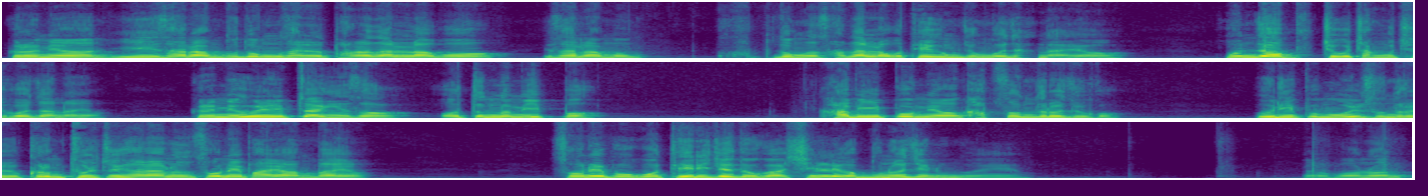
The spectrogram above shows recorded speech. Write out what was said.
그러면 이 사람 부동산에서 팔아달라고 이 사람은 부동산 사달라고 대금 준 거잖아요. 혼자 북치고 장구 치고 하잖아요. 그러면 을 입장에서 어떤 놈이 이뻐? 갑이 이쁘면 갑손 들어주고 을 이쁘면 을손 들어주고 그럼 둘 중에 하나는 손해 봐요 안 봐요? 손해 보고 대리 제도가 신뢰가 무너지는 거예요. 요거는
